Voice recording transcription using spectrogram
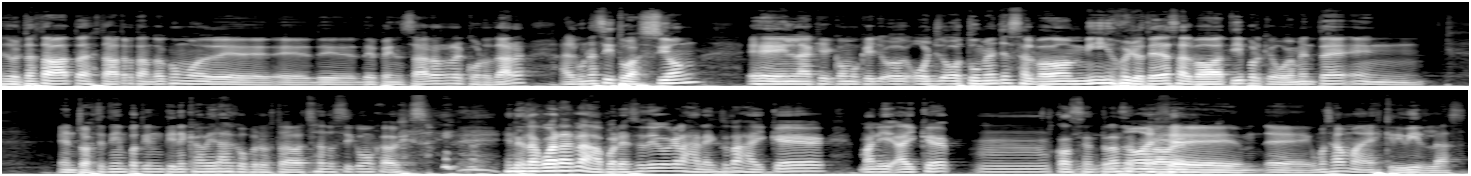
Ahorita estaba, estaba tratando como de, eh, de, de pensar o recordar alguna situación eh, en la que como que yo, o, o tú me hayas salvado a mí o yo te haya salvado a ti, porque obviamente en, en todo este tiempo tiene, tiene que haber algo, pero estaba echando así como cabeza. Y no te acuerdas nada. Por eso digo que las anécdotas hay que, mani- hay que mm, concentrarse. no, es que, eh, ¿cómo se llama? Escribirlas.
